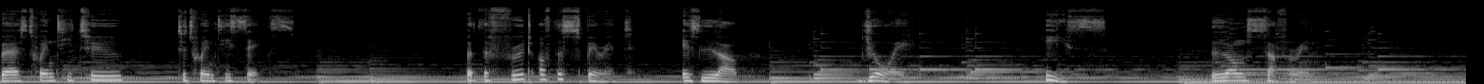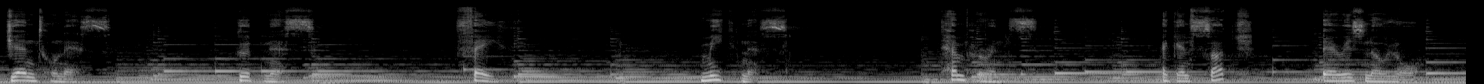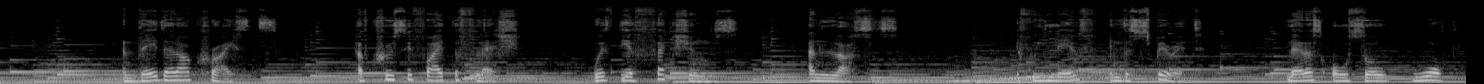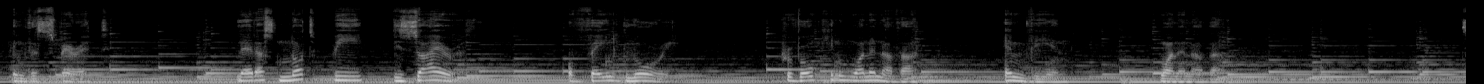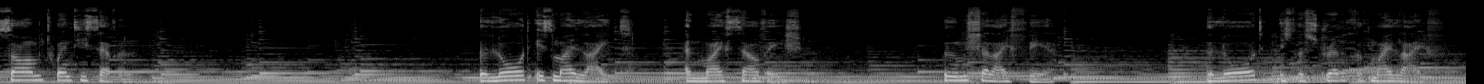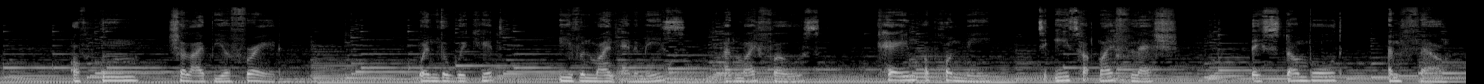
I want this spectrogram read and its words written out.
verse 22 to 26. But the fruit of the Spirit is love, joy, peace, long suffering, gentleness, goodness, faith meekness, temperance. Against such there is no law. And they that are Christ's have crucified the flesh with the affections and lusts. If we live in the Spirit, let us also walk in the Spirit. Let us not be desirous of vainglory provoking one another, envying one another. Psalm 27 The Lord is my light and my salvation. Whom shall I fear? The Lord is the strength of my life. Of whom shall I be afraid? When the wicked, even mine enemies and my foes, came upon me to eat up my flesh, they stumbled and fell.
